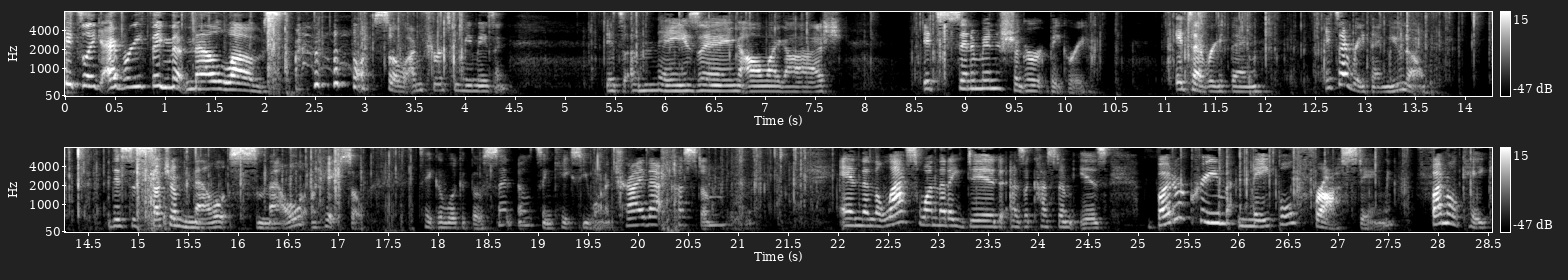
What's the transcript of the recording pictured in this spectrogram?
it's like everything that Mel loves. so I'm sure it's gonna be amazing. It's amazing. Oh my gosh. It's cinnamon sugar bakery. It's everything. It's everything, you know. This is such a Mel smell. Okay, so take a look at those scent notes in case you want to try that custom. And then the last one that I did as a custom is buttercream maple frosting, funnel cake,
